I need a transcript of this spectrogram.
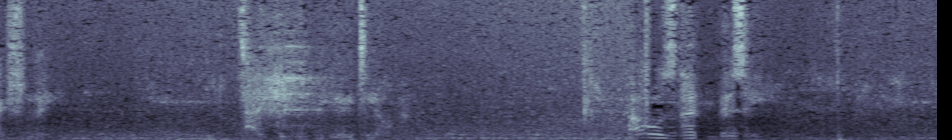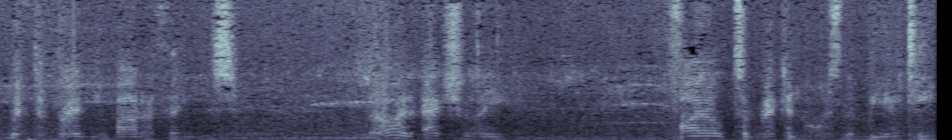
actually take in the beauty of it. I was that busy with the bread and butter things that I had actually failed to recognise the beauty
